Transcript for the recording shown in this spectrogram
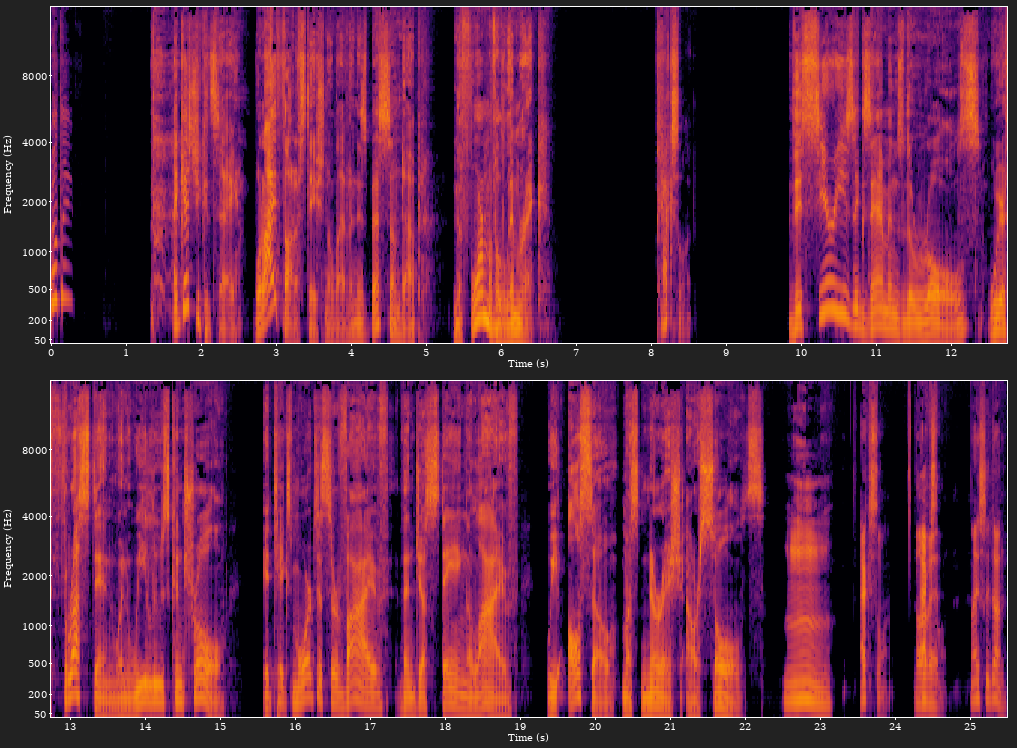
Well, Dave, I guess you could say what I thought of Station 11 is best summed up in the form of a limerick. Excellent. This series examines the roles we're thrust in when we lose control. It takes more to survive than just staying alive. We also must nourish our souls. mm, Excellent. love Excellent. Nicely done.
